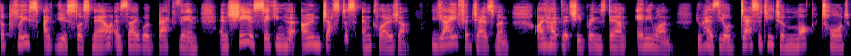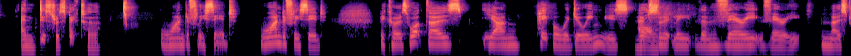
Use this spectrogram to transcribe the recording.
The police are useless now as they were back then, and she is seeking her own justice and closure. Yay for Jasmine. I hope that she brings down anyone who has the audacity to mock, taunt, and disrespect her. Wonderfully said. Wonderfully said. Because what those young people were doing is Wrong. absolutely the very, very most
